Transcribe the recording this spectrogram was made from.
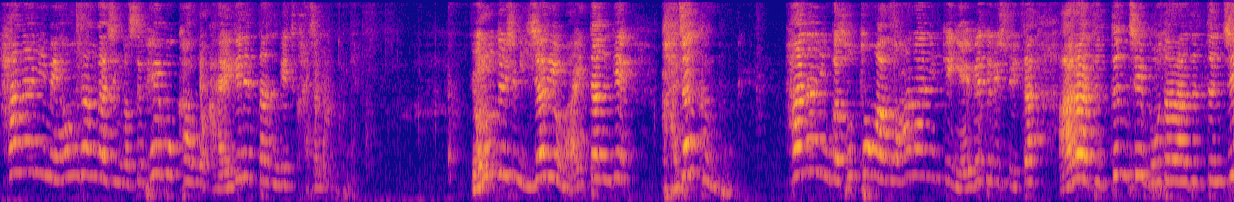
하나님의 형상 가진 것을 회복하고 알게 됐다는 게 가장 큰 복이에요. 여러분들이 지금 이 자리에 와 있다는 게 가장 큰 복이에요. 하나님과 소통하고 하나님께 예배 드릴 수 있다. 알아듣든지 못 알아듣든지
